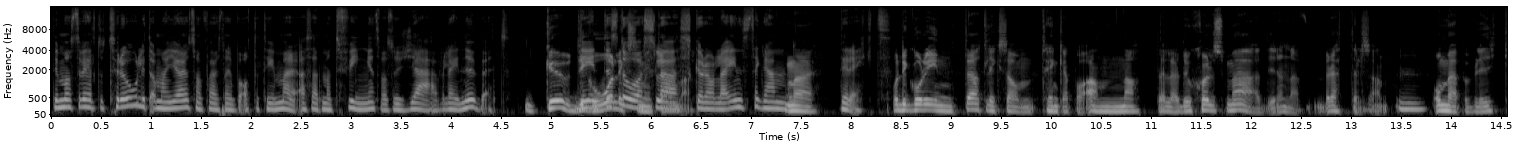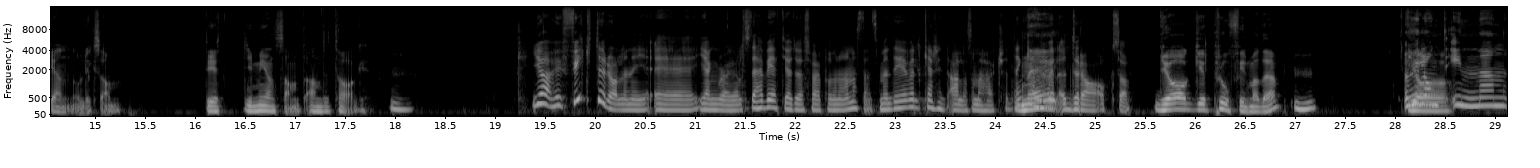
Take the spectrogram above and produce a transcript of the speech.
Det måste vara helt otroligt om man gör en sån föreställning på åtta timmar. Alltså att man tvingas vara så jävla i nuet. Gud, det, Det, är går inte stå liksom och inte slöskrolla Instagram Nej. direkt. Och det går inte att liksom tänka på annat eller du sköljs med i den här berättelsen Mm. och med publiken och liksom det är ett gemensamt andetag. Mm. Ja, hur fick du rollen i eh, Young Royals? Det här vet jag att du har svarat på någon annanstans men det är väl kanske inte alla som har hört så den kan Nej. vi väl dra också. Jag provfilmade. Och hur Jag- långt innan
